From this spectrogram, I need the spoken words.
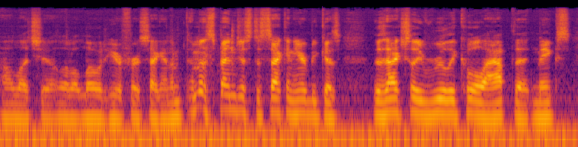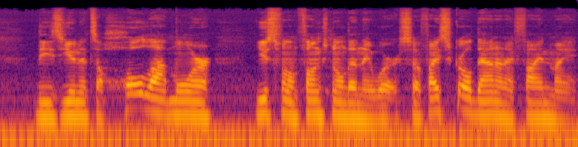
I'll let you a little load here for a second. I'm, I'm going to spend just a second here because there's actually a really cool app that makes these units a whole lot more useful and functional than they were. So if I scroll down and I find my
